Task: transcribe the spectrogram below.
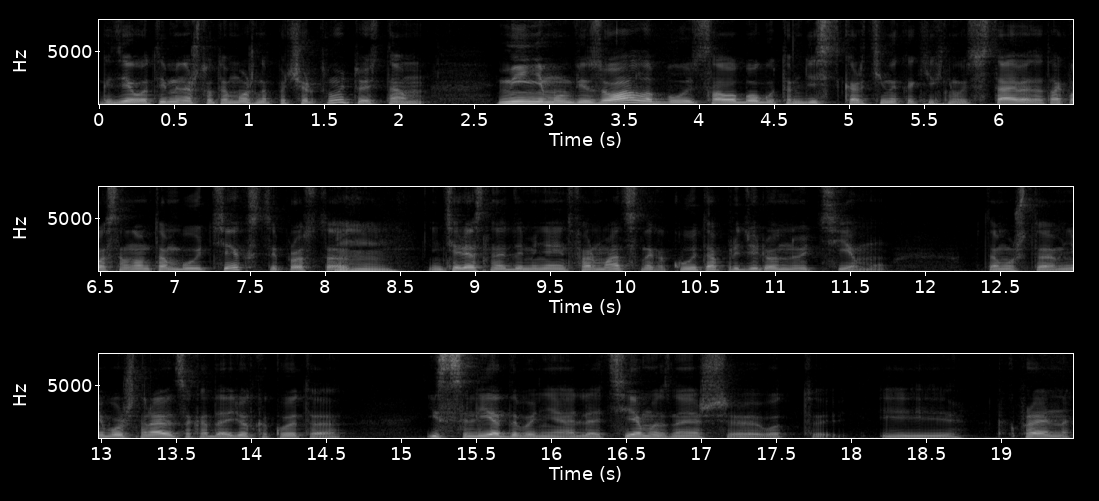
где вот именно что-то можно почерпнуть, то есть там минимум визуала будет, слава богу, там 10 картинок каких-нибудь вставят, а так в основном там будет текст и просто угу. интересная для меня информация на какую-то определенную тему. Потому что мне больше нравится, когда идет какое-то исследование для темы, знаешь, э, вот и как правильно,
